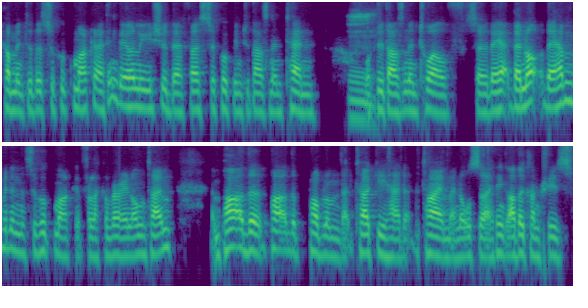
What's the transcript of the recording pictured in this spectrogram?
come into the sukuk market. I think they only issued their first sukuk in 2010 mm. or 2012. So they they're not they haven't been in the sukuk market for like a very long time. And part of the part of the problem that Turkey had at the time, and also I think other countries,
